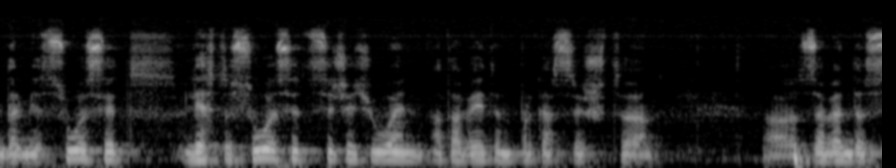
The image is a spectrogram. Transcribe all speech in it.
ndërmjetësuesit, lehtësuesit, siç e quajnë ata veten, përkatësisht zëvendës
